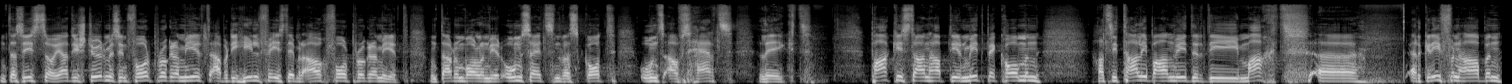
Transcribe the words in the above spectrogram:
Und das ist so, ja, die Stürme sind vorprogrammiert, aber die Hilfe ist eben auch vorprogrammiert. Und darum wollen wir umsetzen, was Gott uns aufs Herz legt. Pakistan habt ihr mitbekommen, als die Taliban wieder die Macht äh, ergriffen haben,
